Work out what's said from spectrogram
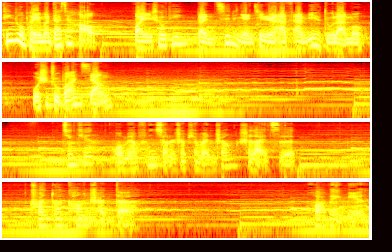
听众朋友们，大家好，欢迎收听本期的年轻人 FM 阅读栏目，我是主播安翔。今天我们要分享的这篇文章是来自川端康成的《花未眠》。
